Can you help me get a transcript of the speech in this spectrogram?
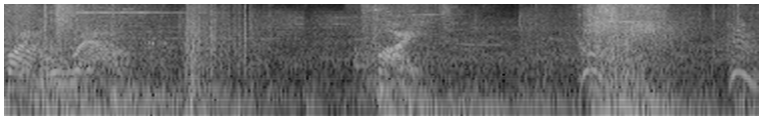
Final round. Fight! You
